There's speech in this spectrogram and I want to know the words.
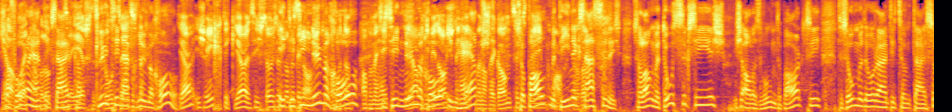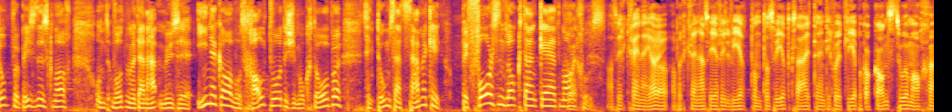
Schon vorher haben die gesagt, also die Leute sind einfach nicht mehr gekommen. Ja, ist richtig, ja, es ist sowieso schon Die sind nicht mehr gekommen, aber, aber sie sind nicht mehr gekommen im Herbst, sobald man reingesessen ist. Solange man draussen war, ist alles wunderbar gewesen. Der Sommer durch haben die zum Teil super Business gemacht und wo man dann hat müssen reingehen, wo es kalt wurde, ist im Oktober, sind die Umsätze zusammengegangen bevor es einen Lockdown gegeben Markus? Also ich kenne, ja, ja, aber ich kenne auch sehr viele Wirte und das Wirt gesagt haben, ich würde lieber ganz zumachen,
